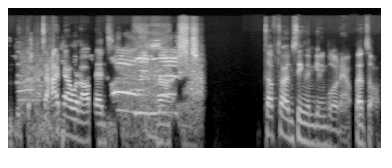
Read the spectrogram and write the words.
It's a high powered offense. Oh, we uh. Tough time seeing them getting blown out. That's all.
